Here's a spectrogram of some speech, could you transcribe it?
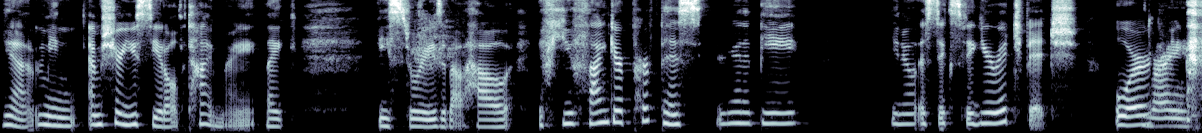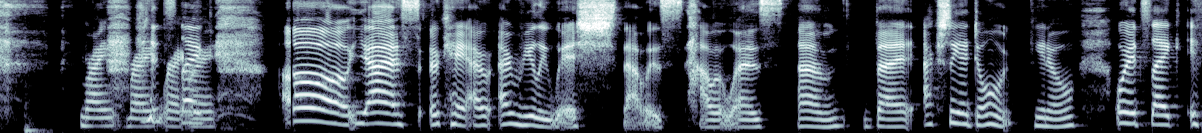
Yeah. I mean, I'm sure you see it all the time, right? Like these stories about how if you find your purpose, you're going to be, you know, a six figure rich bitch. Or, right. Right, right, right, like, right. Oh, yes. Okay. I, I really wish that was how it was. Um, but actually, I don't, you know? Or it's like if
